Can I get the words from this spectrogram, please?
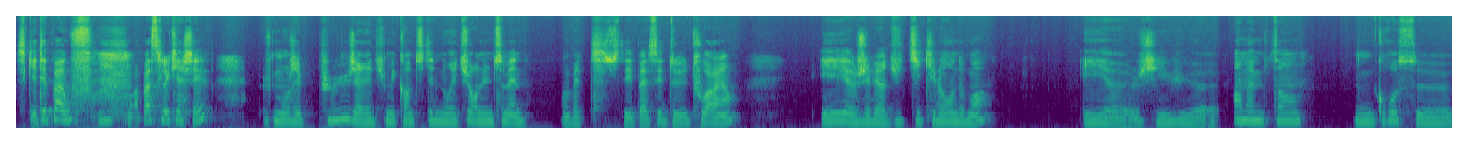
Ce qui était pas ouf, on va pas se le cacher. Je mangeais plus, j'ai réduit mes quantités de nourriture en une semaine. En fait, j'étais passé de tout à rien. Et euh, j'ai perdu 10 kilos en deux mois. Et euh, j'ai eu euh, en même temps une grosse euh,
